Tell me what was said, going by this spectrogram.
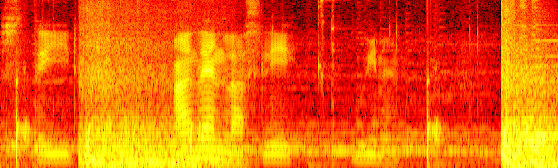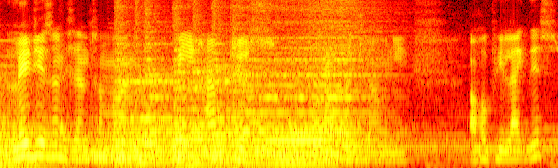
Stade. And then lastly, Women. Ladies and gentlemen, we have just conquered Germany. I hope you like this.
